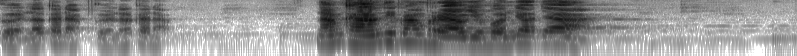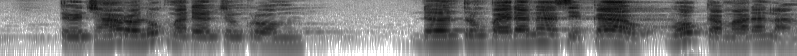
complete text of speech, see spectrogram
เกิดแล้วก็ดับเกิดแล้วก็ดับ น้ำค้างที่พร่างพราวอยู่บนยอดหญ้า ตื่นเช้าเราลุกมาเดินจงกรม เดินตรงไปด้านหน้าสิบเก้าวกกลับมาด้านหลัง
